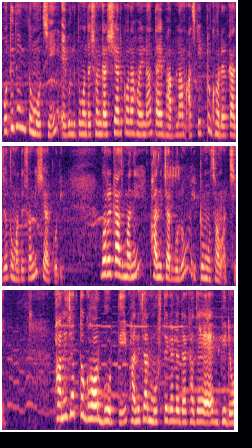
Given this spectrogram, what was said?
প্রতিদিন তো মুছি, এগুলো তোমাদের সঙ্গে আর শেয়ার করা হয় না, তাই ভাবলাম আজকে একটু ঘরের কাজও তোমাদের সঙ্গে শেয়ার করি। ঘরের কাজ মানে ফার্নিচারগুলো একটু মোছামাছি। ফার্নিচার তো ঘর ভর্তি ফার্নিচার মুছতে গেলে দেখা যায় এক ভিডিও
